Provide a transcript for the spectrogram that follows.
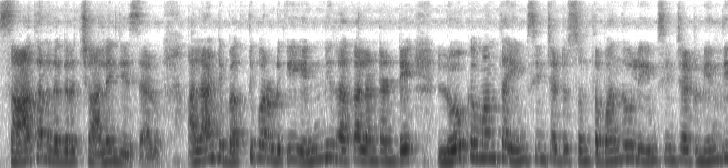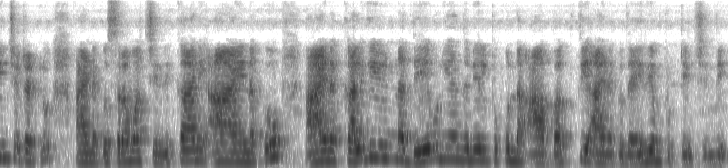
సాతను దగ్గర ఛాలెంజ్ చేశాడు. అలాంటి భక్తిపరుడికి ఎన్ని రకాలంటే లోకమంతా హింసించట్టు సొంత బంధువులు హింసించట్టు నిందించేటట్లు ఆయనకు శ్రమ వచ్చింది. కానీ ఆయనకు ఆయన కలిగి ఉన్న దేవుని అందు నిలుపుకున్న ఆ భక్తి ఆయనకు ధైర్యం పుట్టించింది.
